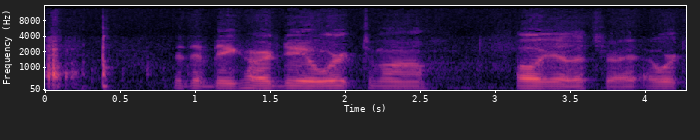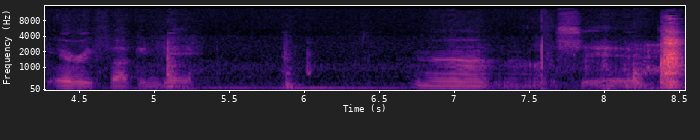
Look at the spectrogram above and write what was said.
Got that big hard day of work tomorrow. Oh yeah, that's right. I work every fucking day. Uh, let's see here.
